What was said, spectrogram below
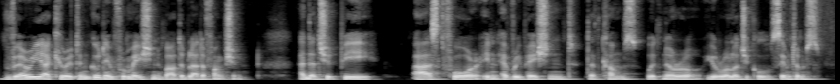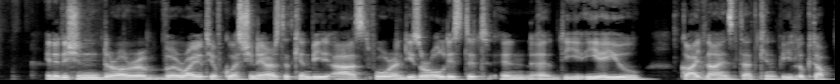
very accurate and good information about the bladder function. And that should be asked for in every patient that comes with neurourological symptoms. In addition, there are a variety of questionnaires that can be asked for, and these are all listed in uh, the EAU guidelines that can be looked up.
